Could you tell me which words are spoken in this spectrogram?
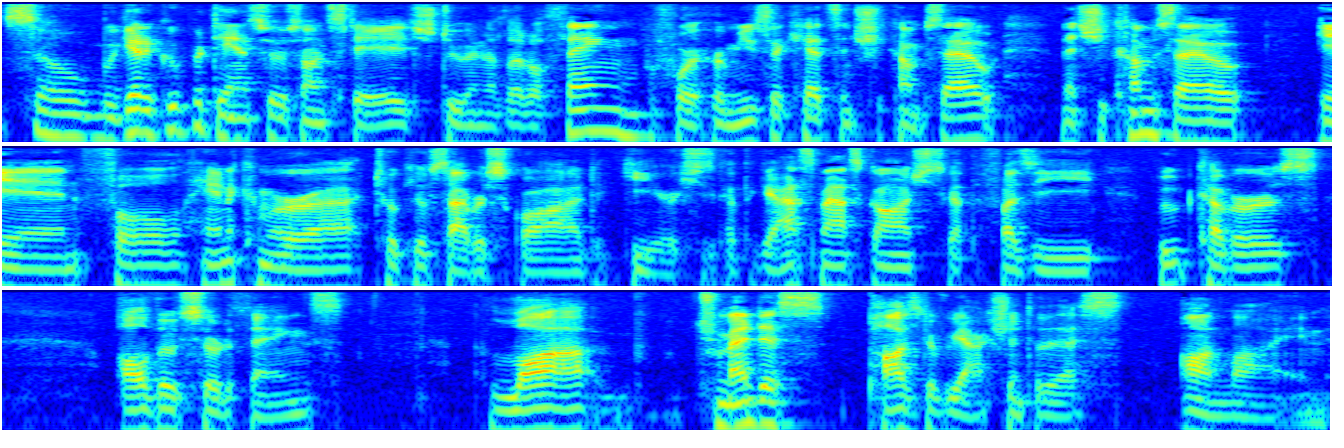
So we get a group of dancers on stage doing a little thing before her music hits and she comes out. Then she comes out in full Hana Kimura Tokyo Cyber Squad gear. She's got the gas mask on, she's got the fuzzy boot covers, all those sort of things. Law, tremendous positive reaction to this online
